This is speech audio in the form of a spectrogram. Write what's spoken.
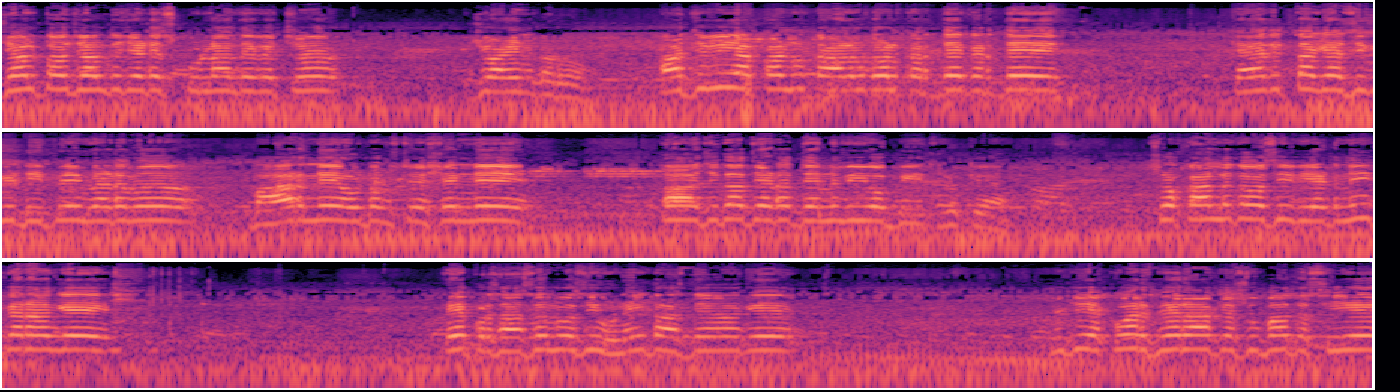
ਜਲਦ ਤੋਂ ਜਲਦ ਜਿਹੜੇ ਸਕੂਲਾਂ ਦੇ ਵਿੱਚ ਜੁਆਇਨ ਕਰੋ। ਅੱਜ ਵੀ ਆਪਾਂ ਨੂੰ ਟਾਲ ਮਟੋਲ ਕਰਦੇ ਕਰਦੇ ਕਹਿ ਦਿੱਤਾ ਗਿਆ ਸੀ ਕਿ ਡੀਪੀ ਮੈਡਮ ਬਾਹਰ ਨੇ ਆਊਟ ਆਫ ਸਟੇਸ਼ਨ ਨੇ ਤਾਂ ਅੱਜ ਦਾ ਜਿਹੜਾ ਦਿਨ ਵੀ ਉਹ ਬੀਤ ਚੁੱਕਿਆ ਸੋ ਕੱਲ ਤੋਂ ਅਸੀਂ ਵੇਟ ਨਹੀਂ ਕਰਾਂਗੇ। ਇਹ ਪ੍ਰਸ਼ਾਸਨ ਨੂੰ ਅਸੀਂ ਹੁਣੇ ਹੀ ਦੱਸ ਦੇਵਾਂਗੇ ਕਿਉਂਕਿ ਇੱਕ ਵਾਰ ਫਿਰ ਆ ਕੇ ਸਵੇਰ ਦੱਸੀਏ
